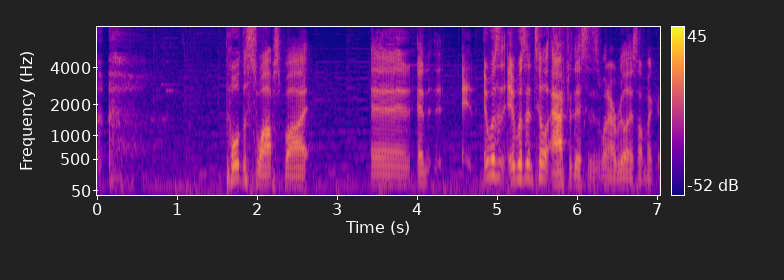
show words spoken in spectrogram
Pulled the swap spot, and and it, it was it was until after this is when I realized I'm like,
